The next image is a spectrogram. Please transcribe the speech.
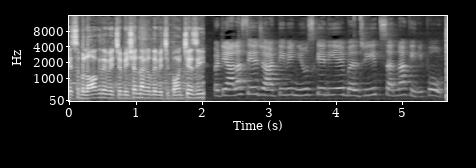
ਇਸ ਬਲਾਕ ਦੇ ਵਿੱਚ ਬਿਸ਼ਨ ਨਗਰ ਦੇ ਵਿੱਚ ਪਹੁੰਚੇ ਸੀ। ਪਟਿਆਲਾ ਸੇ ਜਾਟ ਟੀਵੀ ਨਿਊਜ਼ ਕੇ ਲਈ ਬਲਜੀਤ ਸਰਨਾ ਕੀ ਰਿਪੋਰਟ।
